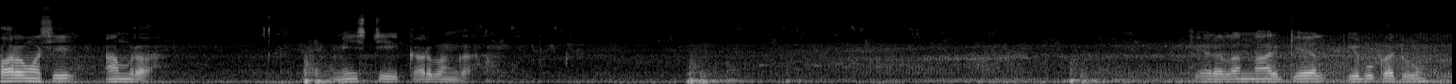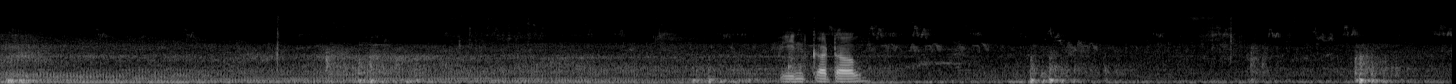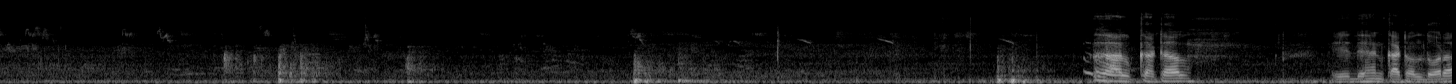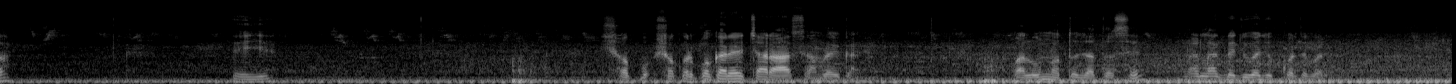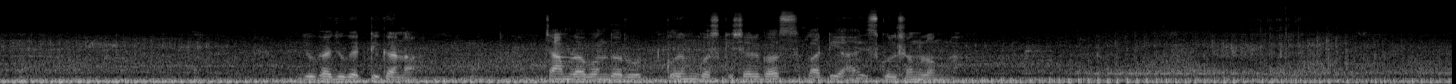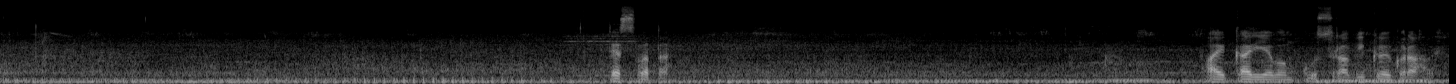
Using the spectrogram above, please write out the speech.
বারো মাসি আমরা মিষ্টি কারবাঙ্গা কেরালা নারকেল ইবুকাটু পিন কাটাল লাল কাঁঠাল, এই দেখেন কাঁঠাল দরা এই যে সকল প্রকারের চারা আছে আমরা এখানে। ভালো উন্নত জাত আছে, আপনার লাগলে যোগাযোগ করতে পারে যোগাযোগের ঠিকানা Chamra Bandar road, Karimganj Kishoreganj Batia high school সংলগ্ন। তেজপাতা। পাইকারি এবং খুচরা বিক্রয় করা হয়।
